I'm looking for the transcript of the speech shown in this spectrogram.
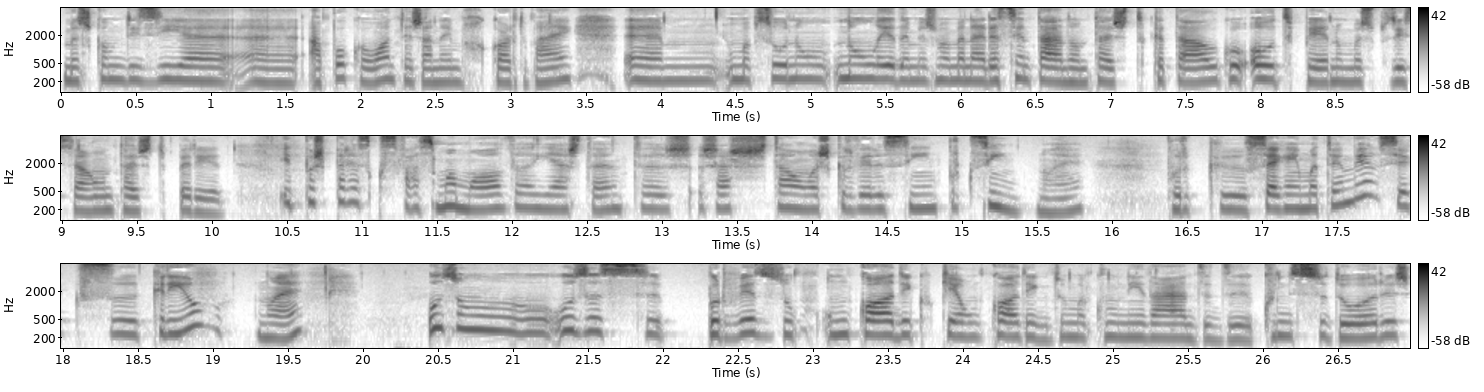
mas como dizia uh, há pouco ou ontem, já nem me recordo bem, um, uma pessoa não, não lê da mesma maneira sentada um texto de catálogo ou de pé numa exposição um texto de parede. E depois parece que se faz uma moda e às tantas já estão a escrever assim porque sim, não é? Porque seguem uma tendência que se criou, não é? Usa-se por vezes um código que é um código de uma comunidade de conhecedores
